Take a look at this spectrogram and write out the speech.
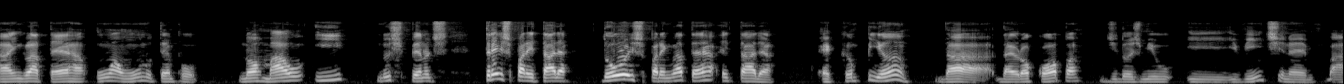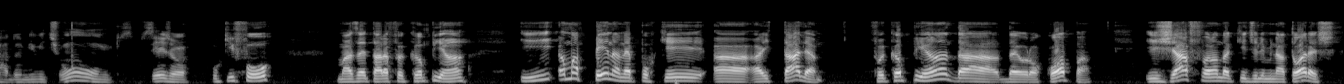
a Inglaterra 1 a 1 no tempo normal e nos pênaltis 3 para a Itália, 2 para a Inglaterra. A Itália é campeã da, da Eurocopa de 2020, né, barra 2021, seja o que for, mas a Itália foi campeã e é uma pena, né, porque a, a Itália foi campeã da, da Eurocopa e já falando aqui de eliminatórias,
